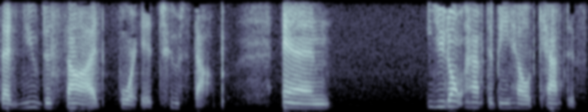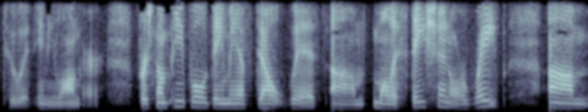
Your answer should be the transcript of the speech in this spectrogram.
that you decide for it to stop. And you don't have to be held captive to it any longer. For some people, they may have dealt with um, molestation or rape. Um,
